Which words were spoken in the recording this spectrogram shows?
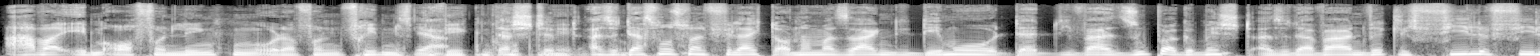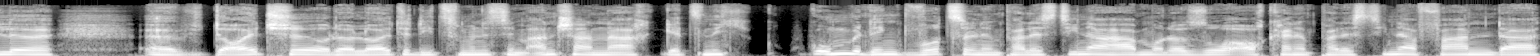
aber eben auch von Linken oder von friedensbewegten ja, das Gruppen. stimmt. Also das muss man vielleicht auch nochmal sagen, die Demo, der, die war super gemischt. Also da waren wirklich viele, viele äh, Deutsche oder Leute, die zumindest dem Anschein nach jetzt nicht unbedingt Wurzeln in Palästina haben oder so, auch keine Palästina-Fahnen da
